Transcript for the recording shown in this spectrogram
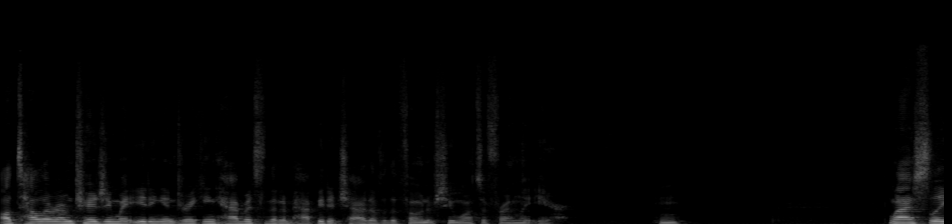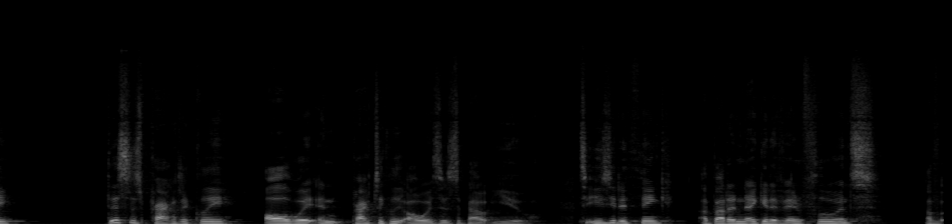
I'll tell her I'm changing my eating and drinking habits and that I'm happy to chat over the phone if she wants a friendly ear. Hmm? Lastly, this is practically always and practically always is about you. It's easy to think about a negative influence of,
